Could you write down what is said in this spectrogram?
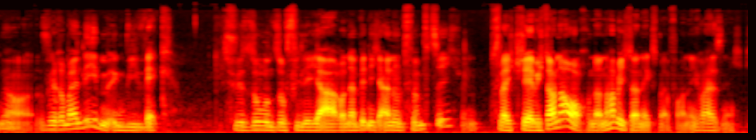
ja, wäre mein Leben irgendwie weg für so und so viele Jahre. Und dann bin ich 51 und vielleicht sterbe ich dann auch und dann habe ich da nichts mehr von. Ich weiß nicht.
